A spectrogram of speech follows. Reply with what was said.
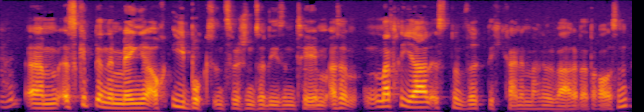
mhm. ähm, es gibt ja eine Menge auch E-Books inzwischen zu diesen Themen. Also Material ist nun wirklich keine Mangelware da draußen.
